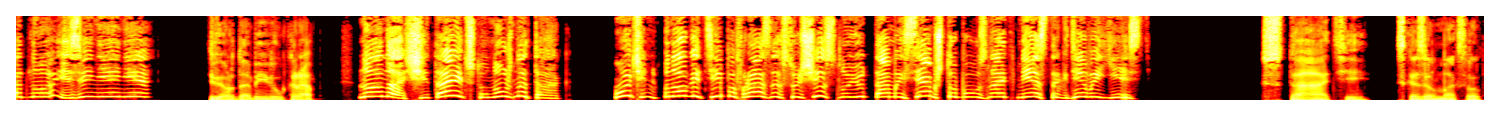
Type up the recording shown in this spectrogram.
одно извинение», — твердо объявил Краб. «Но она считает, что нужно так. Очень много типов разных существ снуют там и сям, чтобы узнать место, где вы есть». «Кстати», — сказал Максвелл,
